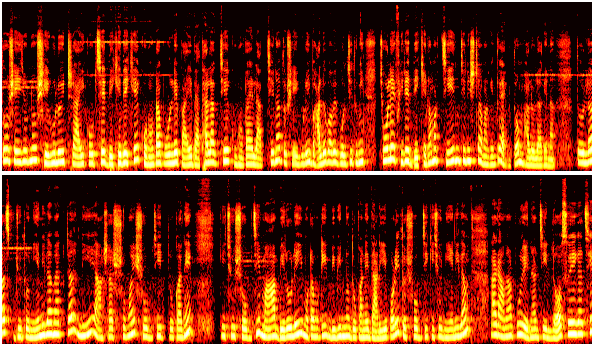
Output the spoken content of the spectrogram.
তো সেই জন্য সেগুলোই ট্রাই করছে দেখে দেখে। কোনোটা পরলে পায়ে ব্যথা লাগছে, কোনোটায় লাগছে না। তো সেইগুলোই ভালোভাবে বলছি, তুমি চলে ফিরে দেখে নাও। আমার চেন জিনিসটা আমার কিন্তু একদম ভালো লাগে না। তো লাস্ট জুতো নিয়ে নিলাম একটা। নিয়ে আসার সময় সবজির দোকানে কিছু সবজি মা বেরোলেই মোটামুটি বিভিন্ন দোকানে দাঁড়িয়ে পড়ে, তো সবজি কিছু নিয়ে নিলাম। আর আমার পুরো এনার্জি লস হয়ে গেছে।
